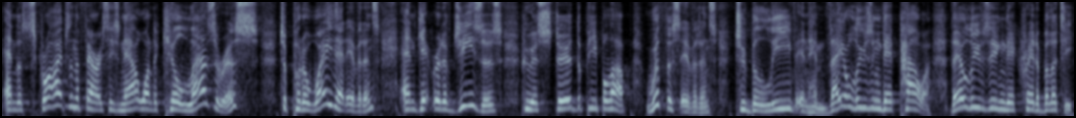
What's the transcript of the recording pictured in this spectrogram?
And the scribes and the Pharisees now want to kill Lazarus to put away that evidence and get rid of Jesus, who has stirred the people up with this evidence to believe in him. They are losing their power, they are losing their credibility.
